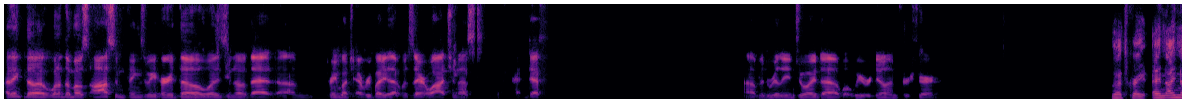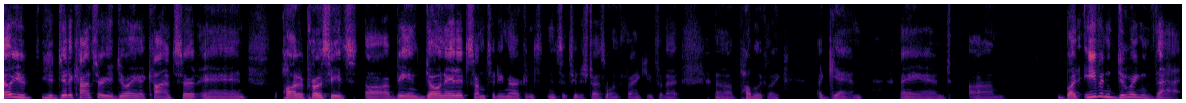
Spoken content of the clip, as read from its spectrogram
I think the one of the most awesome things we heard though was you know that um, pretty much everybody that was there watching us definitely um, and really enjoyed uh, what we were doing for sure. That's great. And I know you you did a concert, you're doing a concert, and part of the proceeds are being donated, some to the American Institute of Stress. I want to thank you for that uh, publicly again. And um, but even doing that,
